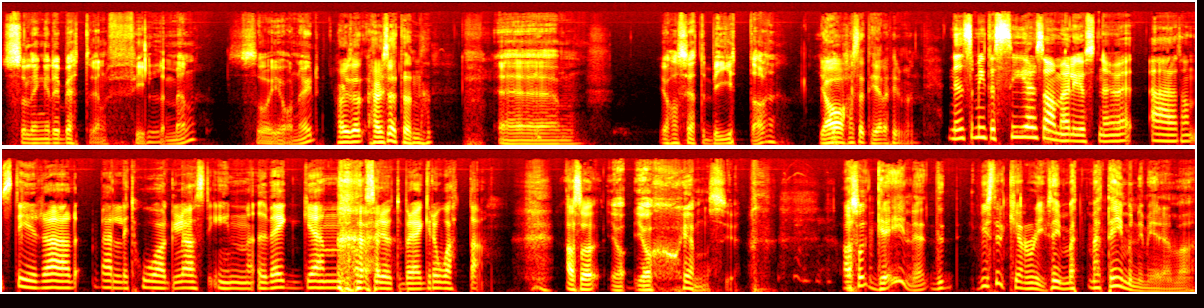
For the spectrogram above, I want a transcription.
Så länge det är bättre än filmen så är jag nöjd. Har du sett, har du sett den? Ehm, jag har sett bitar. Jag har sett hela filmen. Ni som inte ser Samuel just nu är att han stirrar väldigt håglöst in i väggen och ser ut att börja gråta. Alltså, Jag, jag skäms ju. alltså grejen är, det, visst är det Keanu Reeves? Nej, Matt, Matt Damon är med i den va?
